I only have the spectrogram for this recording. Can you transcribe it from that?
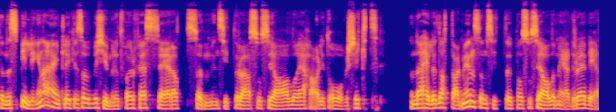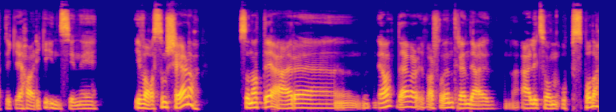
denne spillingen er jeg egentlig ikke så bekymret for, for jeg ser at sønnen min sitter og er sosial, og jeg har litt oversikt. Men det er heller datteren min som sitter på sosiale medier, og jeg vet ikke, jeg har ikke innsyn i, i hva som skjer, da. Sånn at det er eh, Ja, det er i hvert fall en trend jeg er litt sånn obs på, da.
